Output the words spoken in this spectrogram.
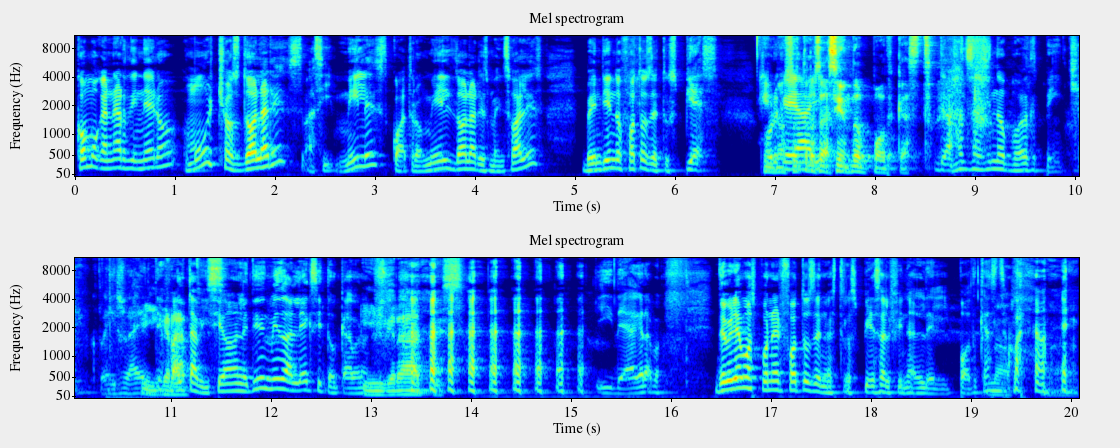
cómo ganar dinero, muchos dólares, así miles, cuatro mil dólares mensuales, vendiendo fotos de tus pies. Y Porque nosotros hay- haciendo podcast. Estás haciendo podcast, pinche Israel, Y te falta gratis. visión, le tienes miedo al éxito, cabrón. Y gratis. Idea graba. Deberíamos poner fotos de nuestros pies al final del podcast. No, para- no, no, no,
